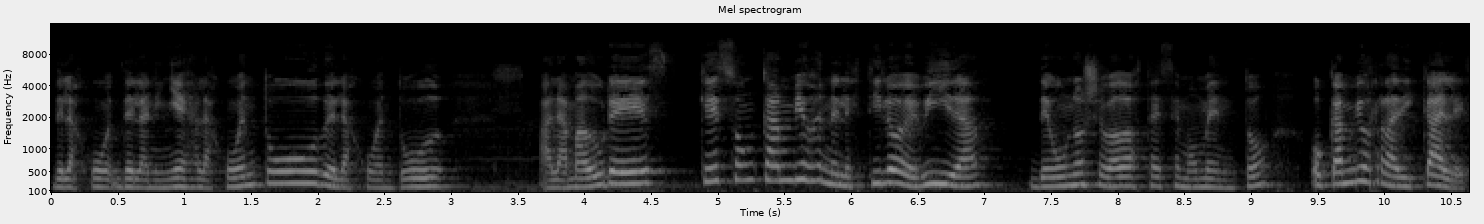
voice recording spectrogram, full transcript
de la, niñez a la juventud, de la juventud a la madurez, que son cambios en el estilo de vida de uno llevado hasta ese momento, o cambios radicales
